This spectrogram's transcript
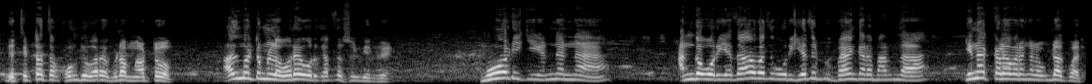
இந்த திட்டத்தை கொண்டு வர விட மாட்டோம். அது மட்டும் இல்லை ஒரே ஒரு கருத்தை சொல்லிடுறேன். மோடிக்கு என்னன்னா அங்க ஒரு ஏதாவது ஒரு எதிர்ப்பு பயங்கரமா இருந்தா இனக்கலவரங்களை உண்டாக்குவார்.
